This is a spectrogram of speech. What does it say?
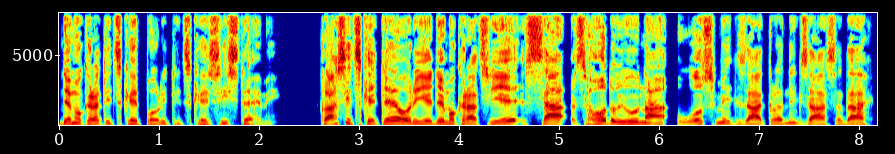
demokratické politické systémy. Klasické teórie demokracie sa zhodujú na 8 základných zásadách,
